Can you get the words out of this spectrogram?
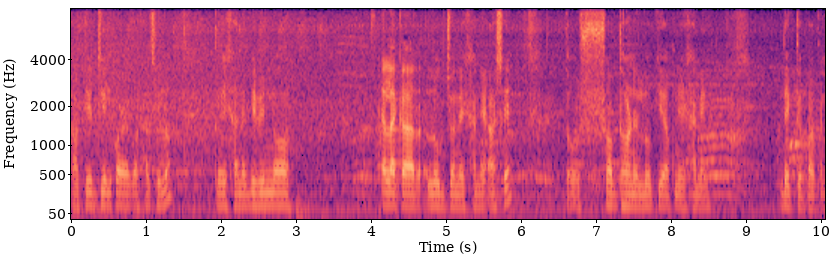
হাতির জিল করার কথা ছিল। তো এখানে বিভিন্ন এলাকার লোকজন এখানে আসে, তো সব ধরনের লোকই আপনি এখানে দেখতে পাবেন।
